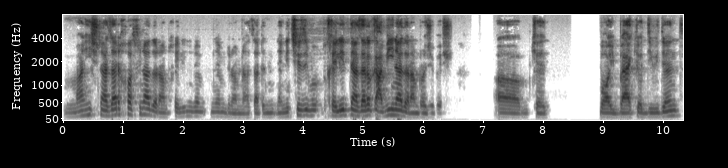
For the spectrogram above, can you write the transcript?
من هیچ نظر خاصی ندارم. خیلی نمی‌دونم نظر یعنی چیزی خیلی نظر قوی ندارم راجبش. که بای بک یا دیویدند.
